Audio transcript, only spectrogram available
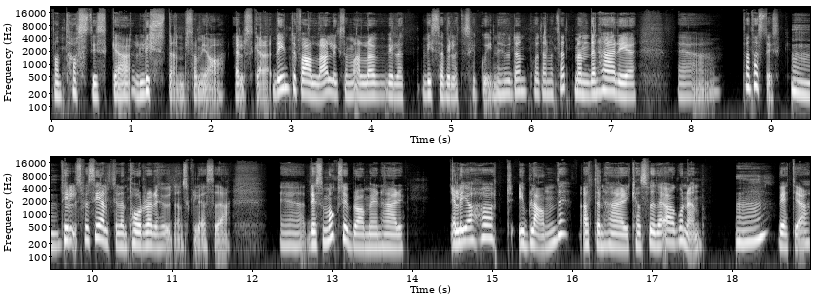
fantastiska lysten som jag älskar. Det är inte för alla. Liksom alla vill att, vissa vill att det ska gå in i huden på ett annat sätt. Men den här är eh, fantastisk. Mm. Till, speciellt till den torrare huden skulle jag säga. Eh, det som också är bra med den här, eller jag har hört ibland att den här kan svida i ögonen, Mm. vet jag.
